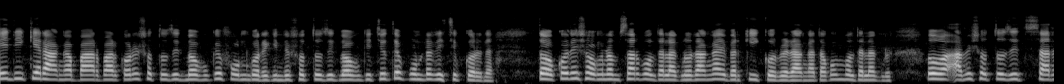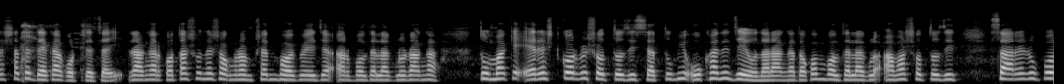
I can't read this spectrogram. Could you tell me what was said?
এইদিকে রাঙা বারবার করে সত্যজিৎ বাবুকে ফোন করে, কিন্তু সত্যজিৎ বাবু কিছুতে ফোনটা রিসিভ করে না। তখনই সংগ্রাম স্যার বলতে লাগল, রাঙা, এবার কি করবে রাঙা তখন বলতে লাগল, ও, আমি সত্যজিৎ স্যারের সাথে দেখা করতে চাই। রাঙার কথা শুনে সংগ্রাম সেন ভয় পেয়ে যায় আর বলতে লাগল রাঙা তোমাকে অ্যারেস্ট করবে সত্যজিৎ স্যার, তুমি ওখানে যেও না রাঙ্গা। তখন বলতে লাগল, আমার সত্যজিৎ স্যারের উপর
